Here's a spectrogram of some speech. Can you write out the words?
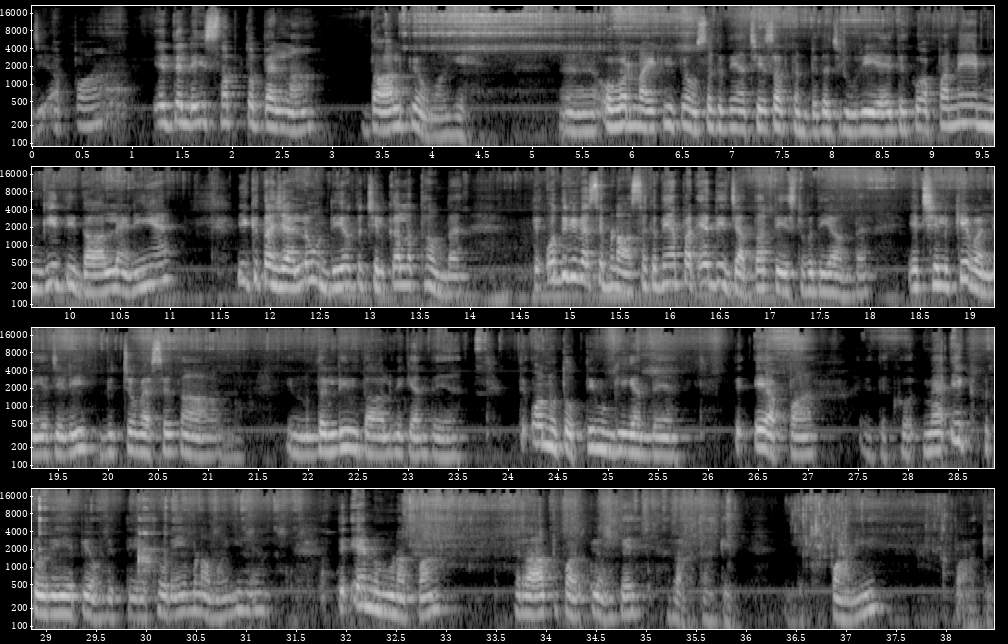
ਹਾਂਜੀ, ਆਪਾਂ ਇਹਦੇ ਲਈ ਸਭ ਤੋਂ ਪਹਿਲਾਂ ਦਾਲ ਭਿਓਵਾਂਗੇ। ਓਵਰਨਾਈਟ ਵੀ ਭਿਓ ਸਕਦੇ ਆ 6-7 ਘੰਟੇ ਦਾ ਜ਼ਰੂਰੀ ਹੈ। ਇਹ ਦੇਖੋ, ਆਪਾਂ ਨੇ ਮੂੰਗੀ ਦੀ ਦਾਲ ਲੈਣੀ ਹੈ। ਇੱਕ ਤਾਂ ਯੈਲੋ ਹੁੰਦੀ ਹੈ, ਉਹ ਤਾਂ ਛਿਲਕਾ ਲੱਥਾ ਹੁੰਦਾ ਹੈ। ਤੇ ਉਹਦੀ ਵੀ ਵੈਸੇ ਬਣਾ ਸਕਦੇ ਆ ਪਰ ਇਹਦੀ ਜ਼ਿਆਦਾ ਟੇਸਟ ਵਧੀਆ ਹੁੰਦਾ ਇਹ ਛਿਲਕੇ ਵਾਲੀ ਹੈ ਜਿਹੜੀ, ਵਿੱਚੋਂ ਵੈਸੇ ਤਾਂ ਇਹਨੂੰ ਦੱਲੀ ਦਾਲ ਵੀ ਕਹਿੰਦੇ ਆ। ਤੇ ਉਹਨੂੰ ਧੋਤੀ ਮੂੰਗੀ ਕਹਿੰਦੇ ਆ। ਤੇ ਇਹ ਆਪਾਂ ਇਹ ਦੇਖੋ, ਮੈਂ ਇੱਕ ਕਟੋਰੀ ਇਹ ਭਿਓ ਦਿੱਤੀ ਹੈ ਥੋੜੀ ਹੀ ਬਣਾਵਾਂਗੀ ਮੈਂ। ਤੇ ਇਹਨੂੰ ਹੁਣ ਆਪਾਂ ਰਾਤ ਭਰ ਭਿਉਂ ਕੇ ਰੱਖ ਦਾਂਗੇ। ਦੇਖੋ, ਪਾਣੀ ਪਾ ਕੇ।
